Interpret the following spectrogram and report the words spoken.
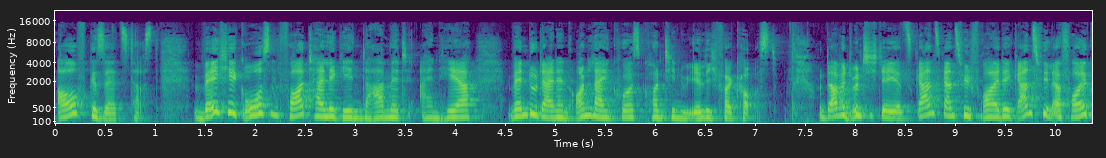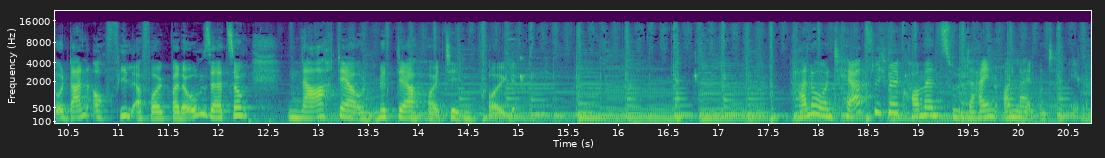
aufgesetzt hast? Welche großen Vorteile gehen damit einher, wenn du deinen Online-Kurs kontinuierlich verkaufst? Und damit wünsche ich dir jetzt ganz, ganz viel Freude, ganz viel Erfolg und dann auch viel Erfolg bei der Umsetzung nach der und mit der heutigen Folge. Hallo und herzlich willkommen zu Dein Online-Unternehmen.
